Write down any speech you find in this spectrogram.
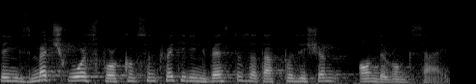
things much worse for concentrated investors that are positioned on the wrong side.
